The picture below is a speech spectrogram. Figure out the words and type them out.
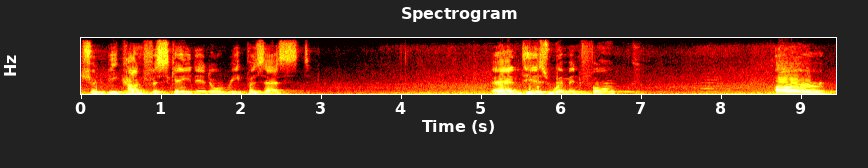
should be confiscated or repossessed, and his women folk are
